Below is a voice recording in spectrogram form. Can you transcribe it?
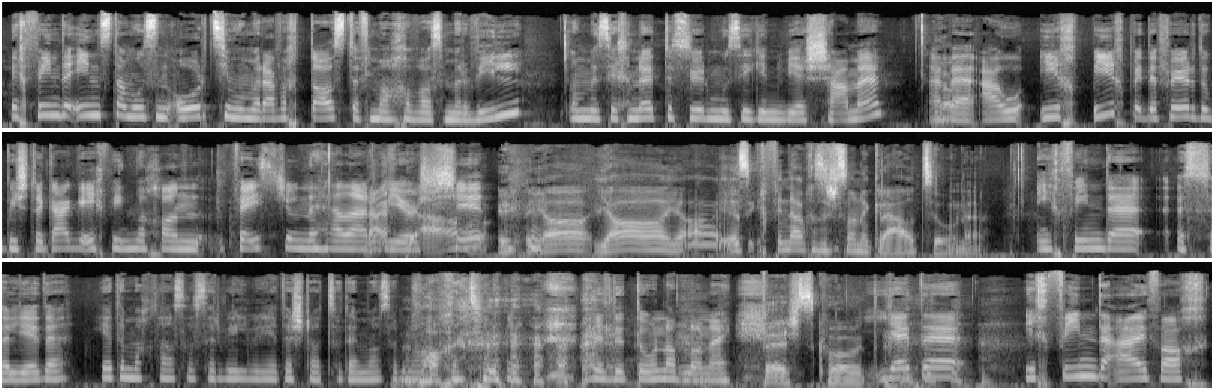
ich finde, Insta muss ein Ort sein, wo man einfach das darf machen was man will und man sich nicht dafür muss irgendwie schämen. Ja. Eben, auch ich, ich bin dafür, du bist dagegen. Ich finde, man kann Facetune hell out Nein, of shit. Ich, ja, ja, ja. Also ich finde einfach, es ist so eine Grauzone. Ich finde, es soll jeder, jeder macht das, was er will, weil jeder steht zu dem, was er macht. Macht. Will den Ton nein. Bestes Quote. Jeder, ich finde einfach,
